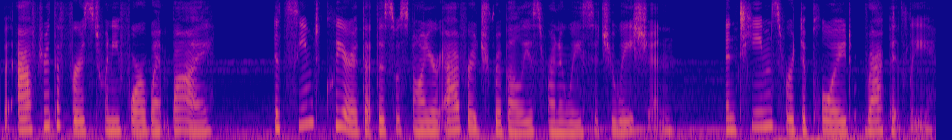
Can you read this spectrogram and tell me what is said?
But after the first 24 went by, It seemed clear that this was not your average rebellious runaway situation, and teams were deployed rapidly.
